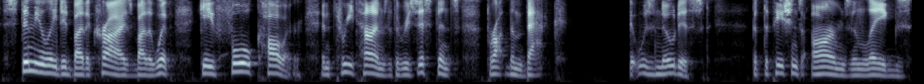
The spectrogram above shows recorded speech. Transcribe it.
stimulated by the cries by the whip, gave full collar, and three times the resistance brought them back. It was noticed that the patient's arms and legs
